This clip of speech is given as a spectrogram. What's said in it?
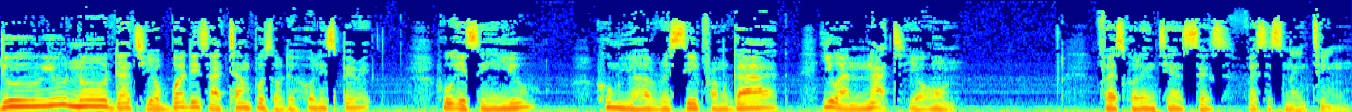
Do you know that your bodies are temples of the Holy Spirit, who is in you, whom you have received from God? You are not your own. 1 Corinthians 6, verses 19.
